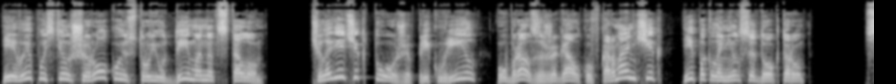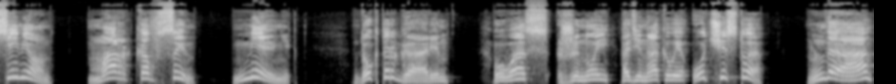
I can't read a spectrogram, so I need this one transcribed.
и выпустил широкую струю дыма над столом. Человечек тоже прикурил, убрал зажигалку в карманчик и поклонился доктору. — Семен, Марков сын, мельник. Доктор Гарин, у вас с женой одинаковое отчество? Да,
